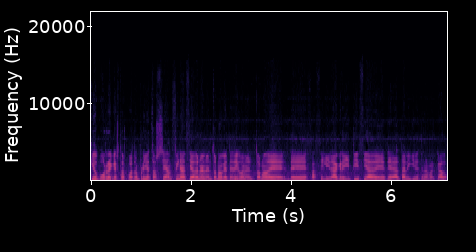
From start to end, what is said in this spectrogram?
¿Qué ocurre? Que estos cuatro proyectos se han financiado en el entorno que te digo, en el entorno de, de facilidad crediticia, de, de alta liquidez en el mercado.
